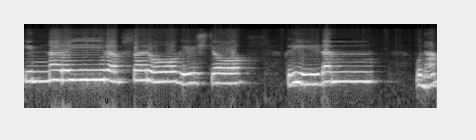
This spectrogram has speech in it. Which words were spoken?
किन्नरैरप्सरोभिश्च क्रीडन्। पुनः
